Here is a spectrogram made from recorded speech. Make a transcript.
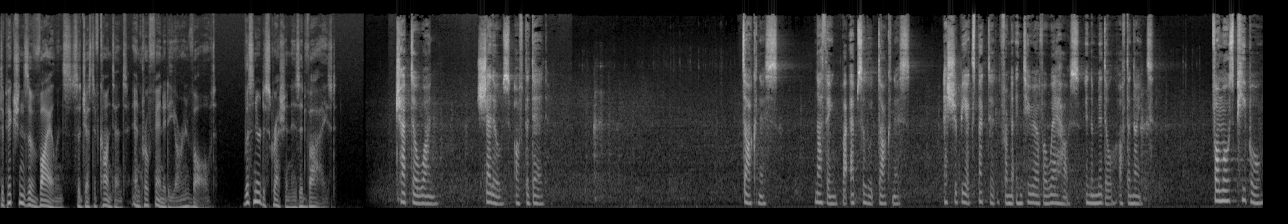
Depictions of violence, suggestive content, and profanity are involved. Listener discretion is advised. Chapter 1 Shadows of the Dead Darkness. Nothing but absolute darkness, as should be expected from the interior of a warehouse in the middle of the night. For most people,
